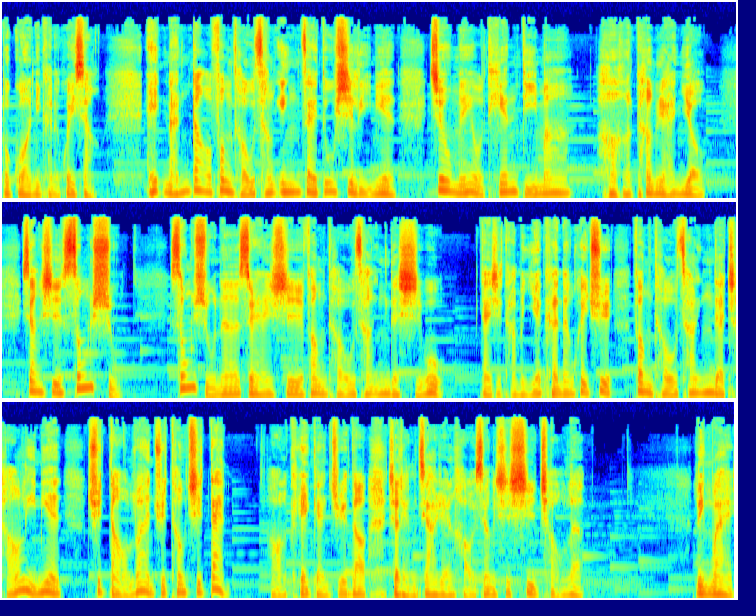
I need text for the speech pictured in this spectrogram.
不过你可能会想，诶，难道凤头苍鹰在都市里面就没有天敌吗？哈、哦，当然有，像是松鼠。松鼠呢，虽然是凤头苍鹰的食物，但是他们也可能会去凤头苍鹰的巢里面去捣乱，去偷吃蛋。好，可以感觉到这两家人好像是世仇了。另外，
